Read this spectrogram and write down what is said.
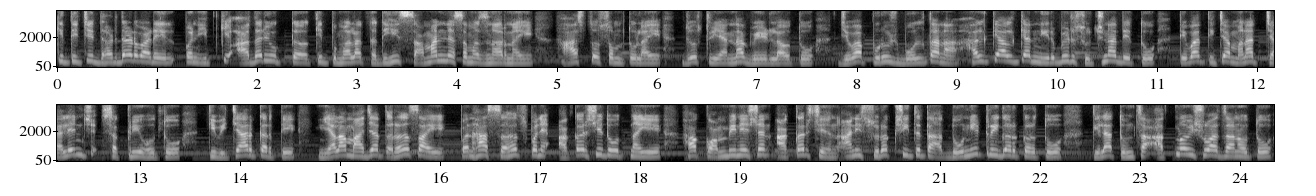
की तिची धडधड वाढेल पण इतकी आदरयुक्त की तुम्हाला कधीही सामान्य समजणार नाही. हाच तो समतोल आहे जो स्त्रियांना वेळ लावतो. जेव्हा पुरुष बोलताना हलक्या हलक्या निर्भीड सूचना देतो तेव्हा तिच्या मनात चॅलेंज सक्रिय होतो. ती विचार करते याला माझ्यात रस आहे पण हा सहजपणे आकर्षित होत नाहीये. हा कॉम्बिनेशन आकर्षण आणि सुरक्षितता दोन्ही ट्रिगर करतो. तिला तुमचा आत्मविश्वास जाणवतो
